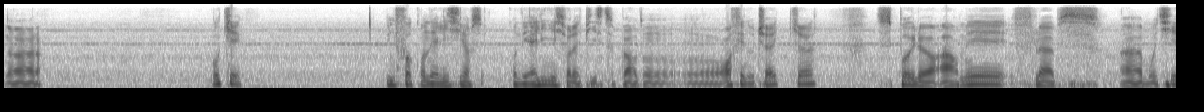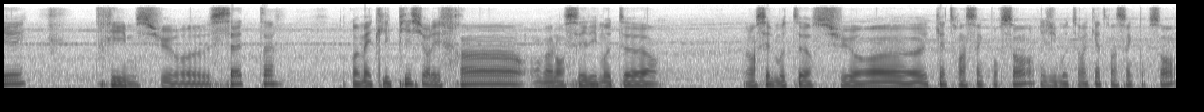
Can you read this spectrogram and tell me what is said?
Voilà. Ok. Une fois qu'on est aligné sur, la piste, pardon, on refait nos checks. Spoiler armé, flaps à moitié, trim sur euh, 7. Donc on va mettre les pieds sur les freins, on va lancer les moteurs, on va lancer le moteur sur euh, 85%, régime moteur à 85%.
